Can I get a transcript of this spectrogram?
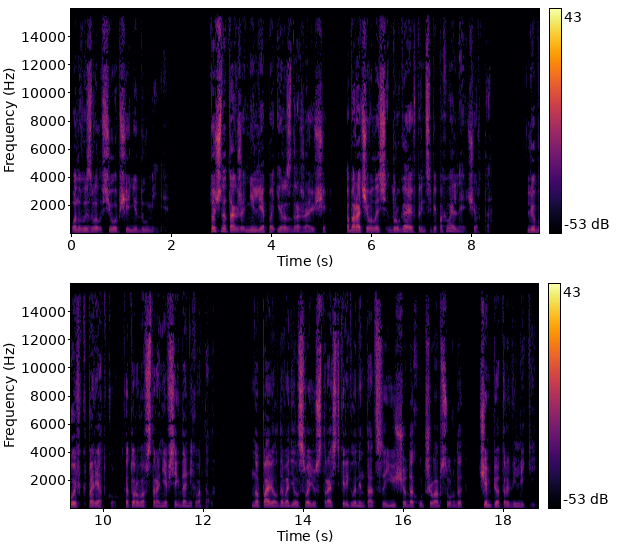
Он вызвал всеобщее недоумение. Точно так же нелепо и раздражающе оборачивалась другая, в принципе, похвальная черта — любовь к порядку, которого в стране всегда не хватало но Павел доводил свою страсть к регламентации еще до худшего абсурда, чем Петр Великий.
